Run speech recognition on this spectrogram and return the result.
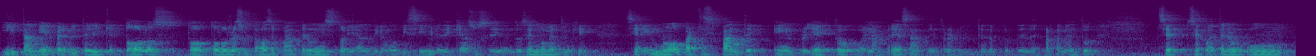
y también permite que todos los, todos los resultados se puedan tener un historial, digamos, visible de qué ha sucedido. Entonces, en el momento en que si hay un nuevo participante en el proyecto o en la empresa, dentro del, del, departamento, se, se, puede tener un,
